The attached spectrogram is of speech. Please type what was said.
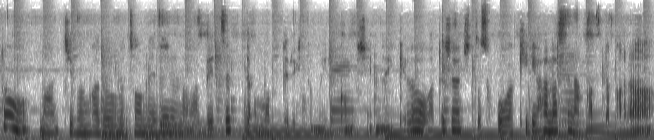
と、まあ、自分が動物をめでるのは別って思ってる人もいるかもしれないけど私はちょっとそこが切り離せなかったから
